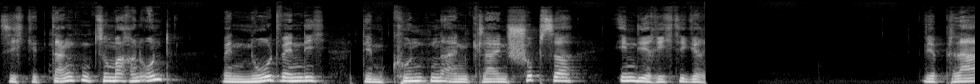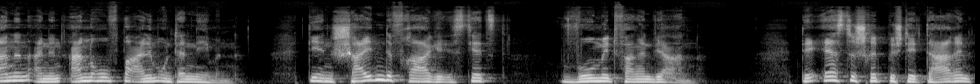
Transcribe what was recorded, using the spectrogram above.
sich Gedanken zu machen und, wenn notwendig, dem Kunden einen kleinen Schubser in die richtige Richtung. Wir planen einen Anruf bei einem Unternehmen. Die entscheidende Frage ist jetzt, womit fangen wir an? Der erste Schritt besteht darin,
